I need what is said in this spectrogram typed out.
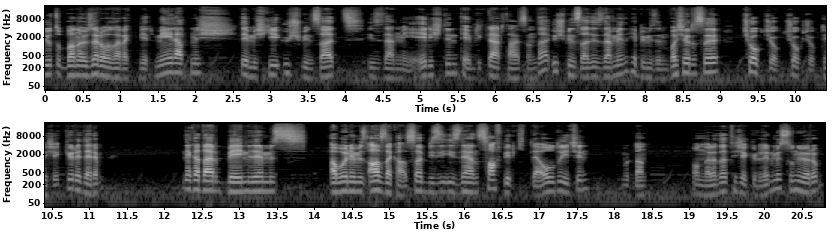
YouTube bana özel olarak bir mail atmış. Demiş ki 3000 saat izlenmeye eriştin. Tebrikler tarzında. 3000 saat izlenmenin hepimizin başarısı. Çok çok çok çok teşekkür ederim. Ne kadar beğenilerimiz, abonemiz az da kalsa bizi izleyen saf bir kitle olduğu için buradan onlara da teşekkürlerimi sunuyorum.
